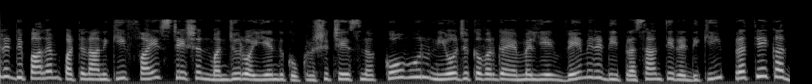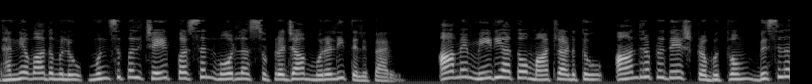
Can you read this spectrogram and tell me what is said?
బుచ్చిరెడ్డిపాలెం పట్టణానికి ఫైర్ స్టేషన్ మంజూరు అయ్యేందుకు కృషి చేసిన కోవూరు నియోజకవర్గ ఎమ్మెల్యే వేమిరెడ్డి ప్రశాంతి రెడ్డికి ప్రత్యేక ధన్యవాదములు. మున్సిపల్ చైర్పర్సన్ మోర్ల సుప్రజా మురళి తెలిపారు. ఆమె మీడియాతో మాట్లాడుతూ ఆంధ్రప్రదేశ్ ప్రభుత్వం బిసిల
